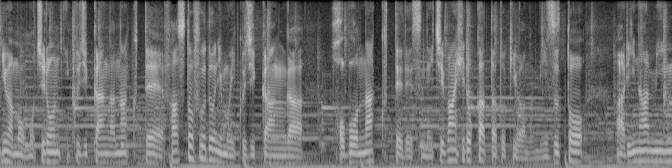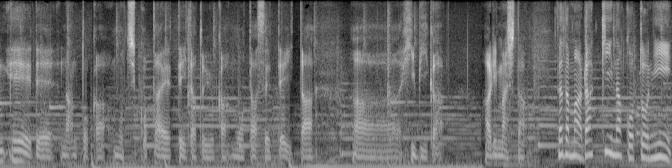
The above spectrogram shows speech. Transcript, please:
にはもうもちろん行く時間がなくてファストフードにも行く時間がほぼなくてですね一番ひどかった時はあの水とアリナミン A でなんとか持ちこたえていたというか持たせていたあ日々がありました。ただまあラッキーなことに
